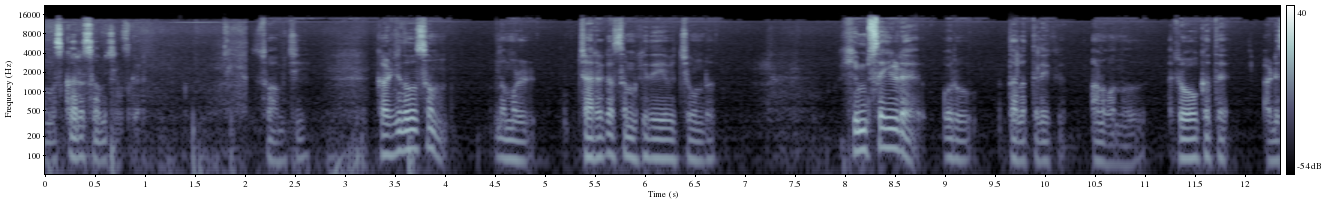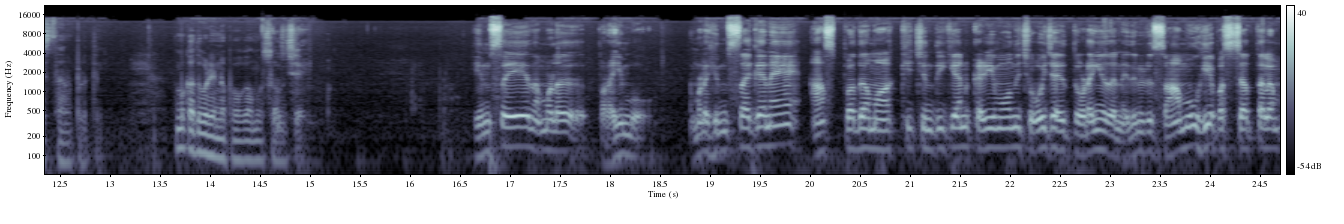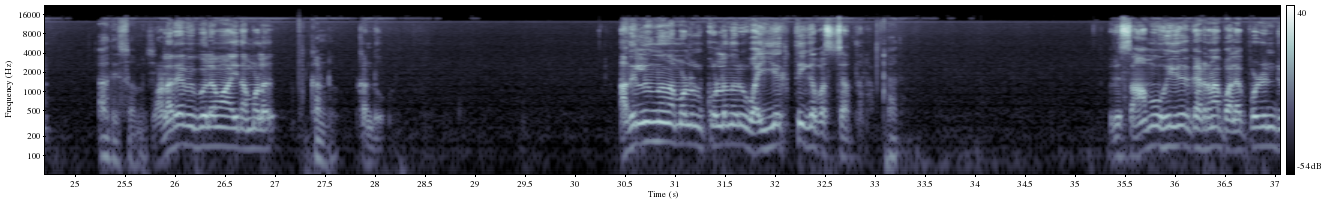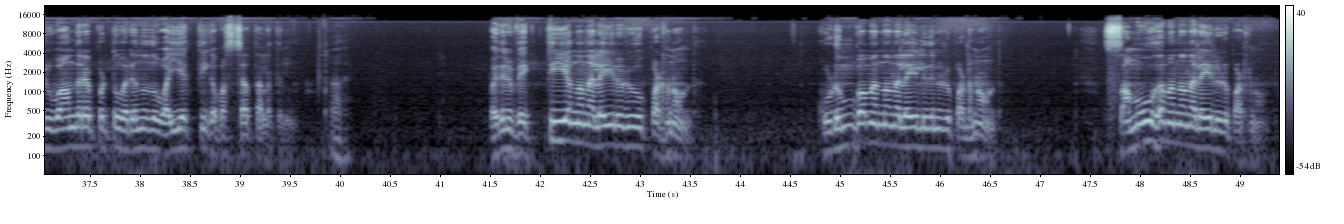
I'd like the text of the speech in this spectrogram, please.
നമസ്കാരം സ്വാമിജി നമസ്കാരം. സ്വാമിജി കഴിഞ്ഞ ദിവസം നമ്മൾ ചരക സംഹിതയെ വെച്ചുകൊണ്ട് ഹിംസയുടെ ഒരു തലത്തിലേക്ക് ആണ് വന്നത്. രോഗത്തെ അടിസ്ഥാനപ്പെടുത്തി. നമുക്കതുവഴി തന്നെ പോകാമോ സ്വാമിജി? ഹിംസയെ നമ്മൾ പറയുമ്പോൾ നമ്മൾ ഹിംസകനെ ആസ്പദമാക്കി ചിന്തിക്കാൻ കഴിയുമോ എന്ന് ചോദിച്ചാൽ ഇത് തുടങ്ങിയത് തന്നെ. ഇതിനൊരു സാമൂഹ്യ പശ്ചാത്തലം അതെ സ്വാമിജി. വളരെ വിപുലമായി നമ്മൾ കണ്ടു. കണ്ടു. അതിൽ നിന്ന് നമ്മൾ ഉൾക്കൊള്ളുന്ന ഒരു വൈയക്തിക പശ്ചാത്തലം. ഒരു സാമൂഹിക ഘടന പലപ്പോഴും രൂപാന്തരപ്പെട്ടു വരുന്നത് വൈയക്തിക പശ്ചാത്തലത്തിൽ നിന്ന് അപ്പം ഇതിന് വ്യക്തി എന്ന നിലയിലൊരു പഠനമുണ്ട്. കുടുംബം എന്ന നിലയിൽ ഇതിനൊരു പഠനമുണ്ട്. സമൂഹം എന്ന നിലയിലൊരു പഠനമുണ്ട്.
